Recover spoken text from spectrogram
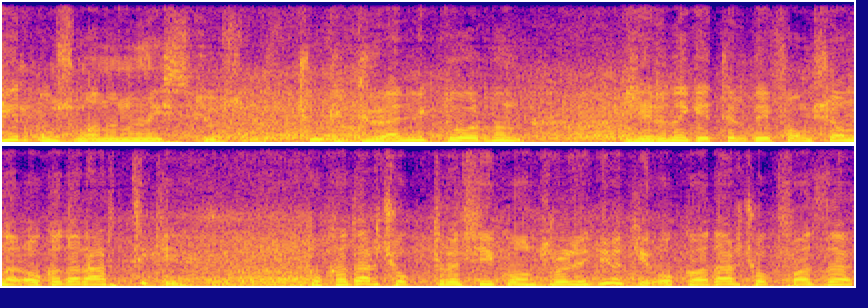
bir uzmanını istiyorsunuz. Çünkü güvenlik duvarının yerine getirdiği fonksiyonlar o kadar arttı ki o kadar çok trafiği kontrol ediyor ki o kadar çok fazla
